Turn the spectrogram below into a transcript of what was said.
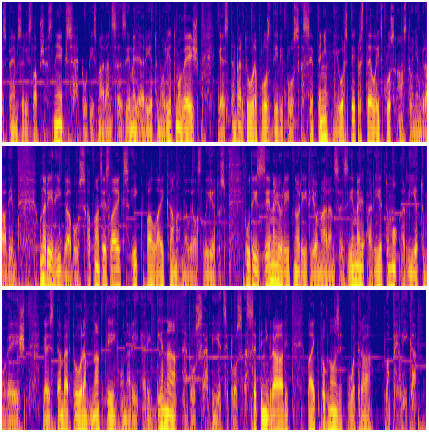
iespējams arī slapjš sniegs, pūtīs mērens ziemeļrietumu rietumu vējš, gaisa temperatūra plus 2,7, jūras piekrastē līdz plus 8 grādiem. Un arī Rīgā būs apmācies laiks, ik pa laikam neliels lietus. Pūtīs ziemeļu rīt no rīta jau mērens ziemeļrietumu rietumu vējš, gaisa temperatūra naktī un arī rītdienā plus 5, plus 7 grādi, laika prognoze otrā labvēlīgā.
